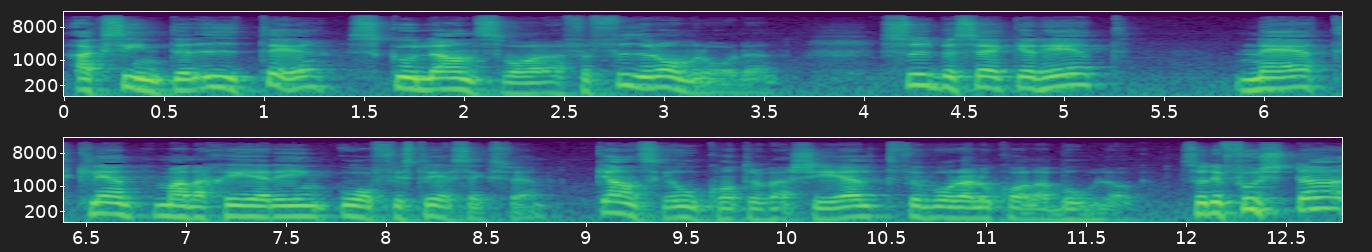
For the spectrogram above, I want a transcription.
Axinter IT skulle ansvara för fyra områden. Cybersäkerhet, nät, klientmanagering och Office 365. Ganska okontroversiellt för våra lokala bolag. Så de första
